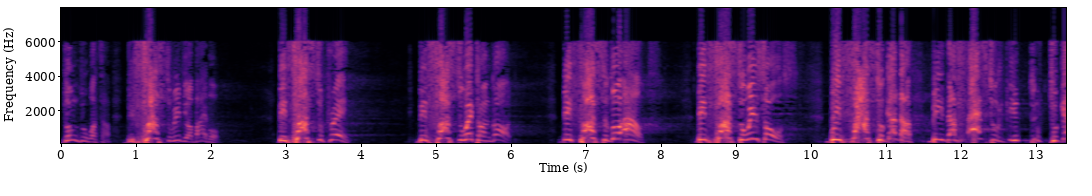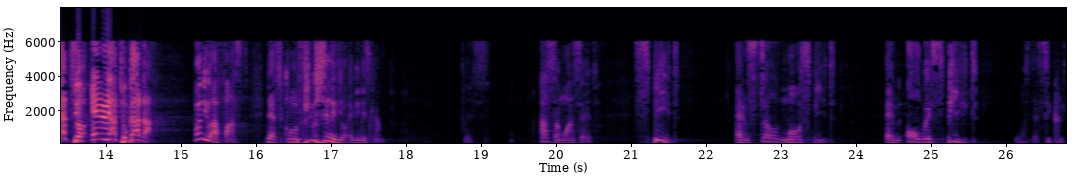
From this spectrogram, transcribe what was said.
Don't do WhatsApp. Be fast to read your Bible. Be fast to pray. Be fast to wait on God. Be fast to go out. Be fast to win souls. Be fast to gather. Be the first to, to, to get your area together. When you are fast, there's confusion in your enemy's camp. Yes. As someone said, speed and still more speed and always speed was the secret.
